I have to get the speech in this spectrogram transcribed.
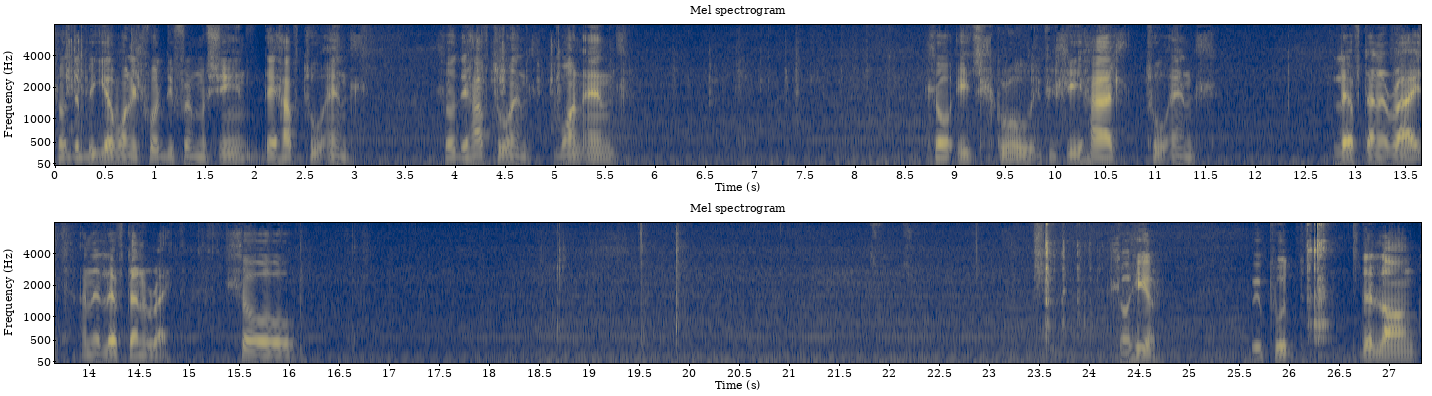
So the bigger one is for different machine. They have two ends. So they have two ends. One end. So each screw, if you see, has two ends. Left and a right, and a left and a right. So So here, we put the long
